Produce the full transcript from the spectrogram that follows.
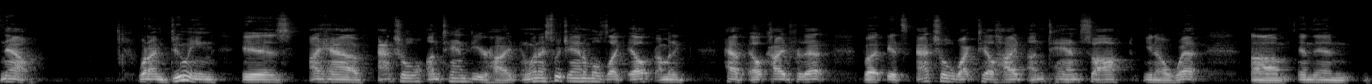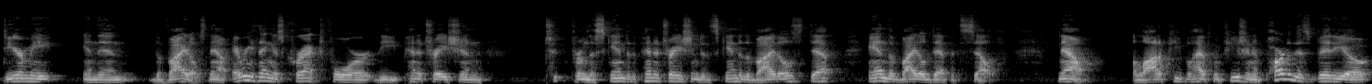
Now, what I'm doing is I have actual untanned deer hide, and when I switch animals like elk, I'm going to have elk hide for that, but it's actual whitetail hide, untanned, soft, you know, wet, um, and then deer meat, and then the vitals. Now, everything is correct for the penetration to, from the skin to the penetration to the skin to the vitals depth and the vital depth itself. Now, a lot of people have confusion. And part of this video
